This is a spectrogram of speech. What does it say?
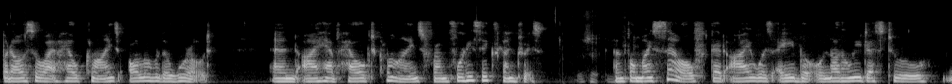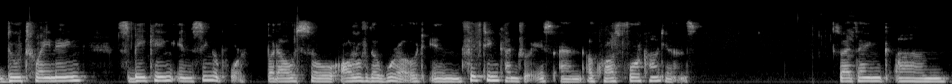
but also I help clients all over the world. and I have helped clients from 46 countries. And for myself, that I was able not only just to do training, speaking in Singapore, but also all over the world in 15 countries and across four continents. So I think um,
